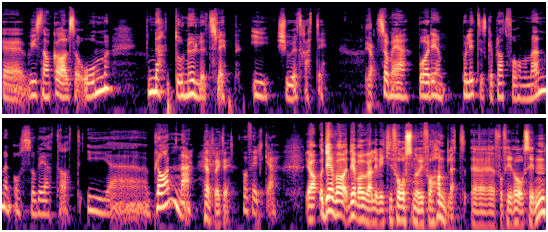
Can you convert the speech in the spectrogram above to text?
Eh, vi snakker altså om netto nullutslipp i 2030. Ja. Som er både en politiske plattformen, men også vedtatt i eh, planene Helt riktig. for fylket. Ja, og det var, det var, jo veldig viktig for oss når vi forhandlet eh, for fire år siden,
